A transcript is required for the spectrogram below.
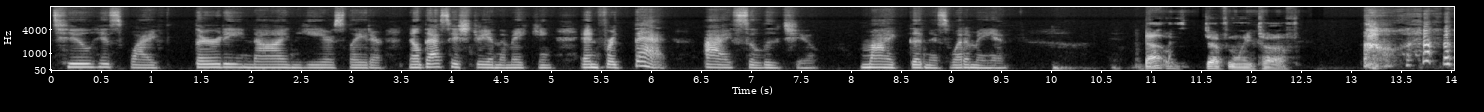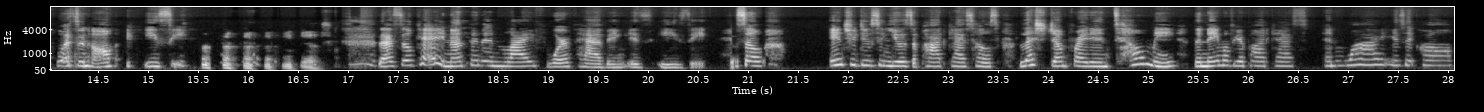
to his wife 39 years later. Now that's history in the making. And for that, I salute you. My goodness, what a man. That was definitely tough. Wasn't all easy. yes. That's okay. Nothing in life worth having is easy. So, introducing you as a podcast host, let's jump right in. Tell me the name of your podcast and why is it called?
